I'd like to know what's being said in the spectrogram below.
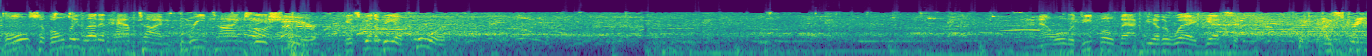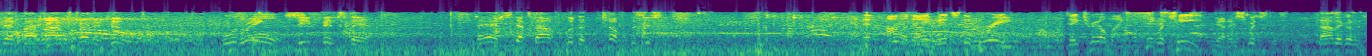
Bulls have only led at halftime three times this year. It's going to be a fourth. Oladipo back the other way, gets it. Nice screen that by Miles Turner, too. For the Great Bulls. defense there. Bad steps out with a tough position. And then Holiday hits the three. They trail by 16. Yeah, they switched it. Now they're going to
